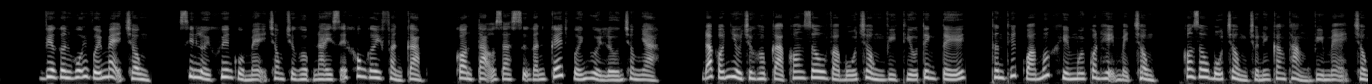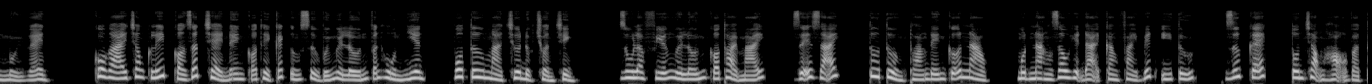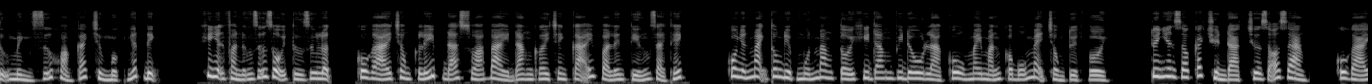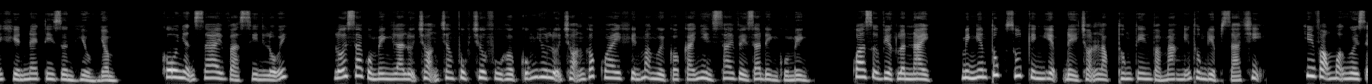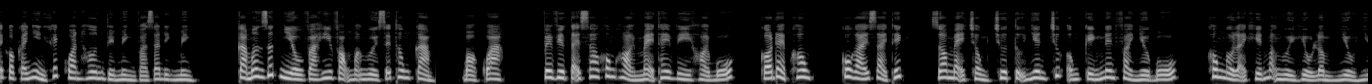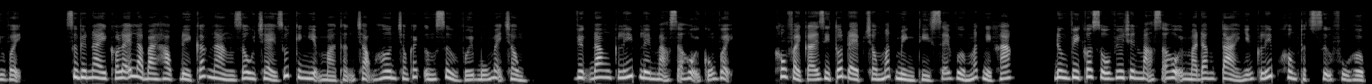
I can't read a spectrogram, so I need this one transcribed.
Việc gần gũi với mẹ chồng, xin lời khuyên của mẹ trong trường hợp này sẽ không gây phản cảm, còn tạo ra sự gắn kết với người lớn trong nhà. Đã có nhiều trường hợp cả con dâu và bố chồng vì thiếu tinh tế, thân thiết quá mức khiến mối quan hệ mẹ chồng, con dâu bố chồng trở nên căng thẳng vì mẹ chồng nổi ghen. Cô gái trong clip còn rất trẻ nên có thể cách ứng xử với người lớn vẫn hồn nhiên, vô tư mà chưa được chuẩn chỉnh. Dù là phía người lớn có thoải mái, dễ dãi, tư tưởng thoáng đến cỡ nào, một nàng dâu hiện đại càng phải biết ý tứ, giữ kẽ, tôn trọng họ và tự mình giữ khoảng cách chừng mực nhất định. Khi nhận phản ứng dữ dội từ dư luận, cô gái trong clip đã xóa bài đăng gây tranh cãi và lên tiếng giải thích. Cô nhấn mạnh thông điệp muốn mang tới khi đăng video là cô may mắn có bố mẹ chồng tuyệt vời. Tuy nhiên do cách truyền đạt chưa rõ ràng, cô gái khiến netizen hiểu nhầm. Cô nhận sai và xin lỗi. Lỗi sai của mình là lựa chọn trang phục chưa phù hợp cũng như lựa chọn góc quay khiến mọi người có cái nhìn sai về gia đình của mình. Qua sự việc lần này, mình nghiêm túc rút kinh nghiệm để chọn lọc thông tin và mang những thông điệp giá trị. Hy vọng mọi người sẽ có cái nhìn khách quan hơn về mình và gia đình mình. Cảm ơn rất nhiều và hy vọng mọi người sẽ thông cảm, bỏ qua. Về việc tại sao không hỏi mẹ thay vì hỏi bố, có đẹp không? Cô gái giải thích, do mẹ chồng chưa tự nhiên trước ống kính nên phải nhờ bố, không ngờ lại khiến mọi người hiểu lầm nhiều như vậy. Sự việc này có lẽ là bài học để các nàng dâu trẻ rút kinh nghiệm mà thận trọng hơn trong cách ứng xử với bố mẹ chồng. Việc đăng clip lên mạng xã hội cũng vậy. Không phải cái gì tốt đẹp trong mắt mình thì sẽ vừa mắt người khác. Đừng vì con số view trên mạng xã hội mà đăng tải những clip không thật sự phù hợp.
